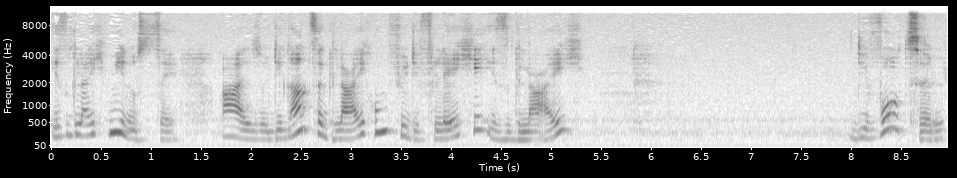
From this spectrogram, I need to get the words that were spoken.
ist gleich minus c. Also die ganze Gleichung für die Fläche ist gleich die Wurzel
